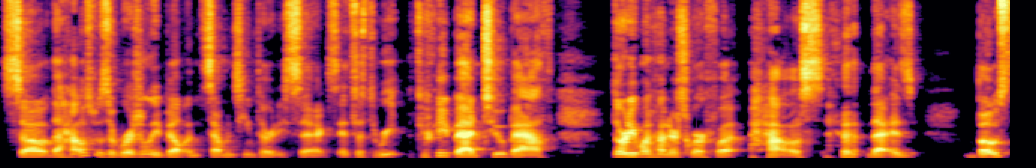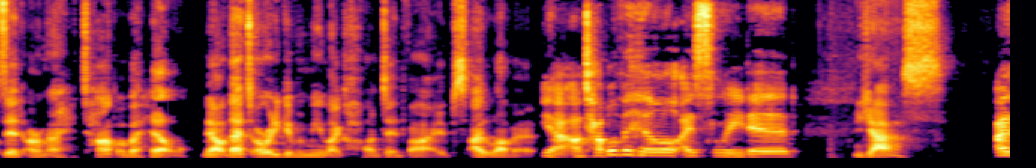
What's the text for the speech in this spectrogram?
So the house was originally built in 1736. It's a three three bed, two bath, 3100 square foot house that is boasted on the top of a hill. Now that's already giving me like haunted vibes. I love it. Yeah, on top of a hill, isolated. Yes. I,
